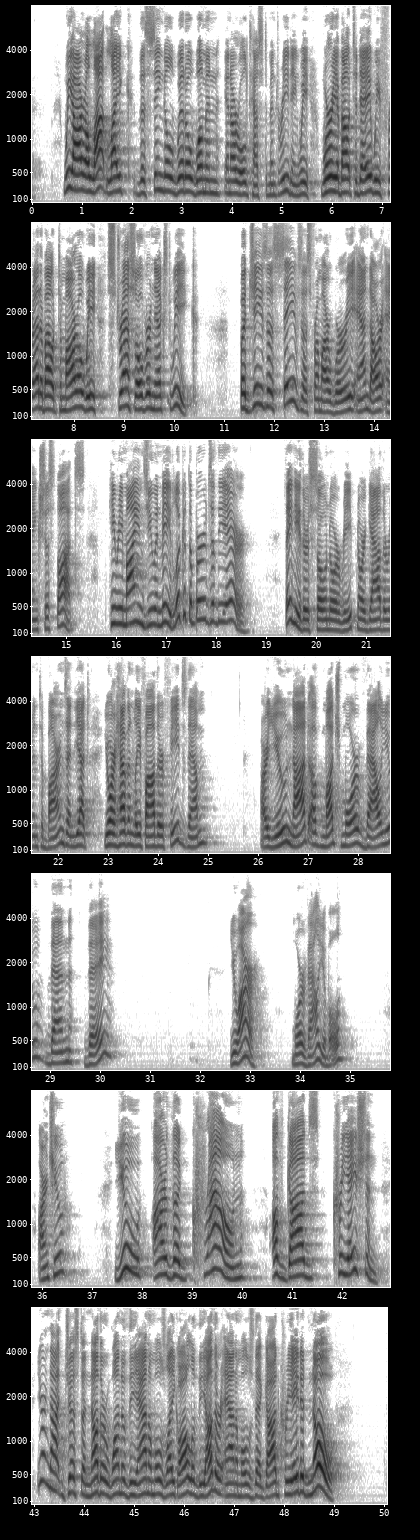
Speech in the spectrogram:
We are a lot like the single widow woman in our Old Testament reading. We worry about today, we fret about tomorrow, we stress over next week. But Jesus saves us from our worry and our anxious thoughts. He reminds you and me look at the birds of the air. They neither sow nor reap nor gather into barns, and yet your heavenly Father feeds them. Are you not of much more value than they? You are more valuable, aren't you? You are the crown of God's creation. You're not just another one of the animals like all of the other animals that God created. No.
